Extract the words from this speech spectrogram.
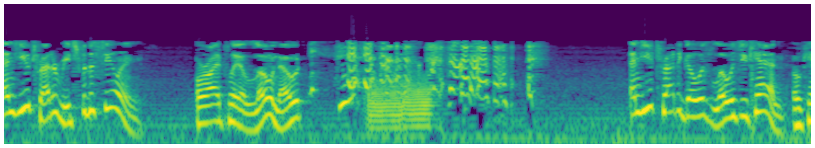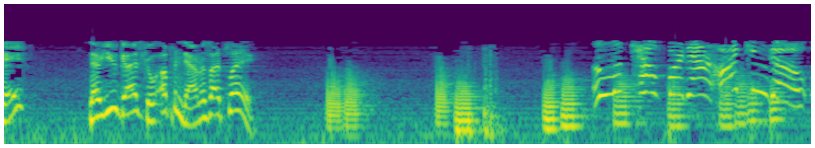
And you try to reach for the ceiling. Or I play a low note, and you try to go as low as you can, okay? Now you guys go up and down as I play. I can go.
